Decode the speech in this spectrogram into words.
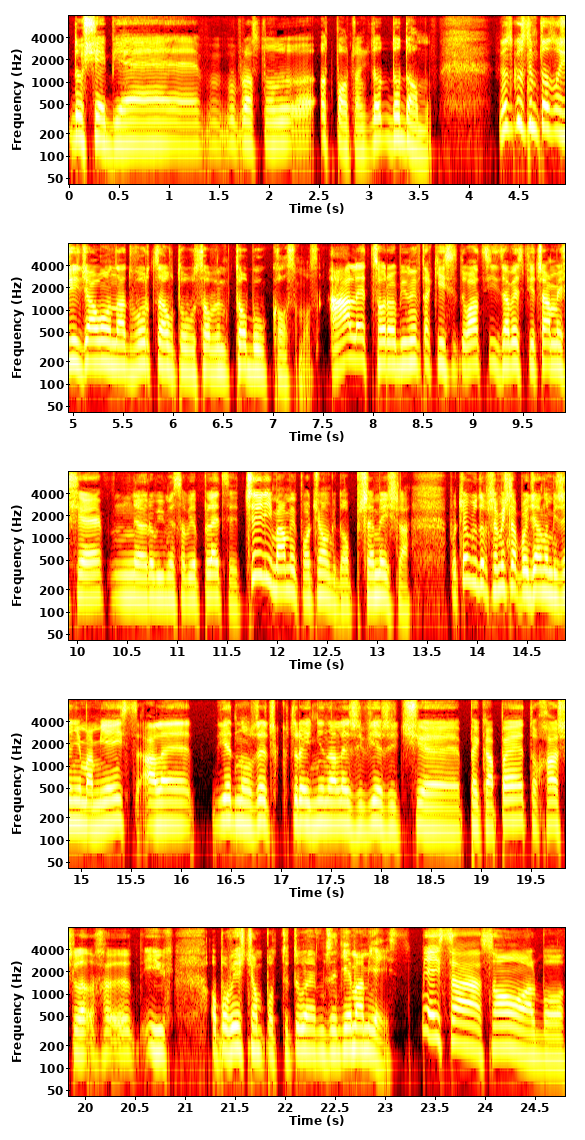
do siebie, e, po prostu odpocząć, do, do domów. W związku z tym to, co się działo na dworcu autobusowym, to był kosmos. Ale co robimy w takiej sytuacji? Zabezpieczamy się, mm, robimy sobie plecy, czyli mamy pociąg do Przemyśla. Pociągu do Przemyśla powiedziano mi, że nie ma miejsc, ale jedną rzecz, której nie należy wierzyć PKP, to haśle, ich opowieścią pod tytułem, że nie ma miejsc. Miejsca są albo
